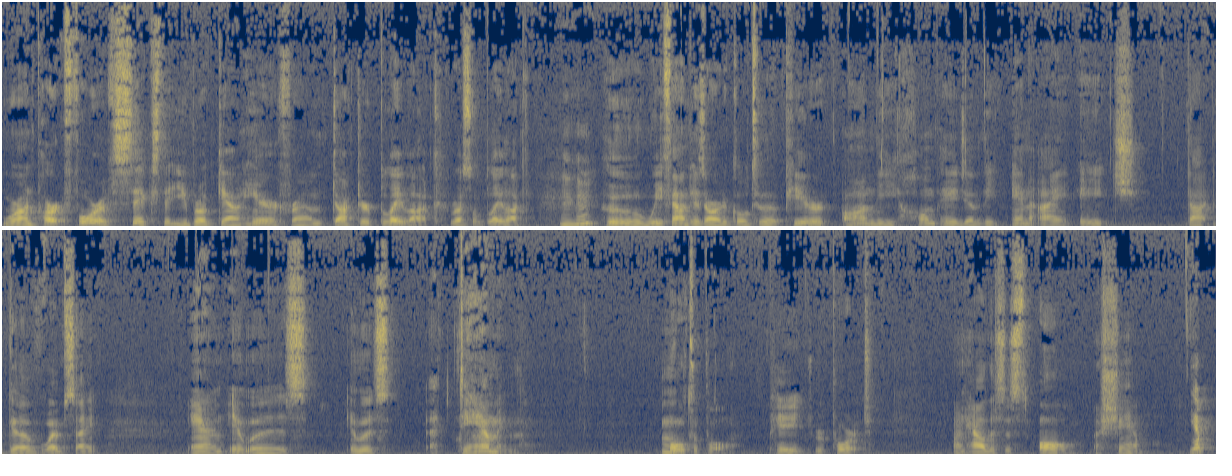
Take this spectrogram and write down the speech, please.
We're on part four of six that you broke down here from Dr. Blaylock, Russell Blaylock, Mm-hmm. who we found his article to appear on the homepage of the NIH.gov website, and it was it was a damning multiple page report on how this is all a sham. Yep.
